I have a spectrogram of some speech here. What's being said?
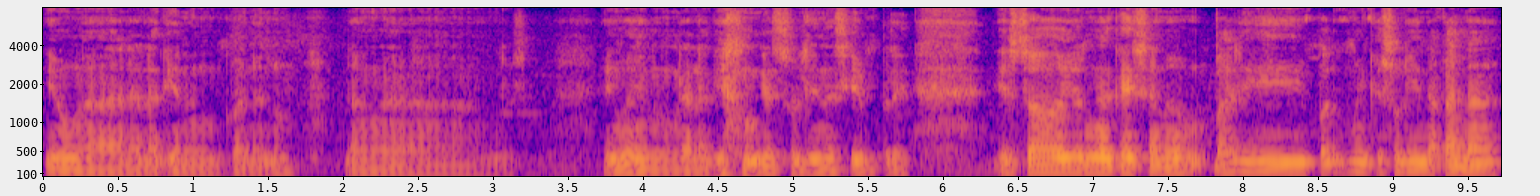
yung ah, lalagyan ng ano ng ah, yung yung lalagyan ng gasolina siyempre. So, yun nga guys, ano, bali, pag may gasolina ka na,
